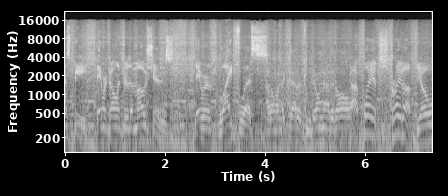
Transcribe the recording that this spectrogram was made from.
They got their ass beat. They were going through the motions. They were lifeless. I don't like that or condone that at all. I play it straight up, yo.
